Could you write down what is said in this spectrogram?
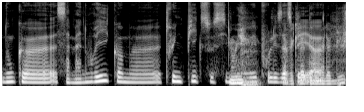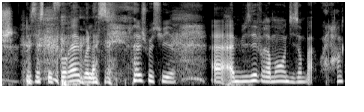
Donc euh, ça m'a nourri comme euh, Twin Peaks aussi Oui, pour les Avec aspects, la dame euh, à la bûche. les aspects forêt. voilà, là je me suis amusée vraiment en disant bah voilà,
